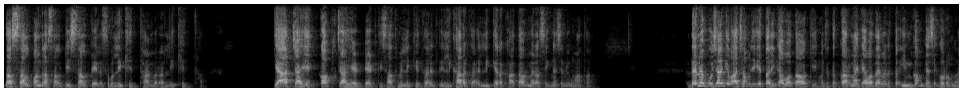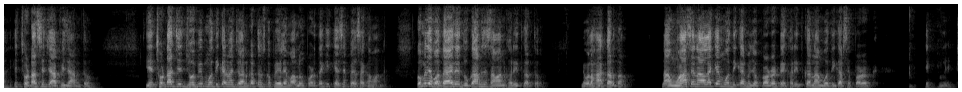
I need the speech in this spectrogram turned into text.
दस साल, पंद्रह साल, बीस साल पहले सब लिखित था मेरा, लिखित था। क्या चाहिए, कब चाहिए डेट के साथ में लिखित, लिखा रखा, लिख के रखा था, और मेरा सिग्नेचर भी वहाँ था। देन मैं पूछा कि अच्छा मुझे ये तरीका बताओ कि मुझे तो करना क्या बताया? मैंने तो इनकम कैसे करूँगा? ये छोटा चीज़ आप ही जानते हो। ये छोटा चीज़, जो भी मोदी कर में ज्वाइन करते हैं, उसको पहले मालूम पड़ता है कि कैसे पैसा कमाना है। तो मुझे बताया थे, दुकान से सामान खरीद करते हो। मैं बोला हाँ करता हूँ। ना वहाँ से ना लगे मोदी कार में जो प्रोडक्ट है, खरीद करना, मोदी कार से प्रोडक्ट एक मिनट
